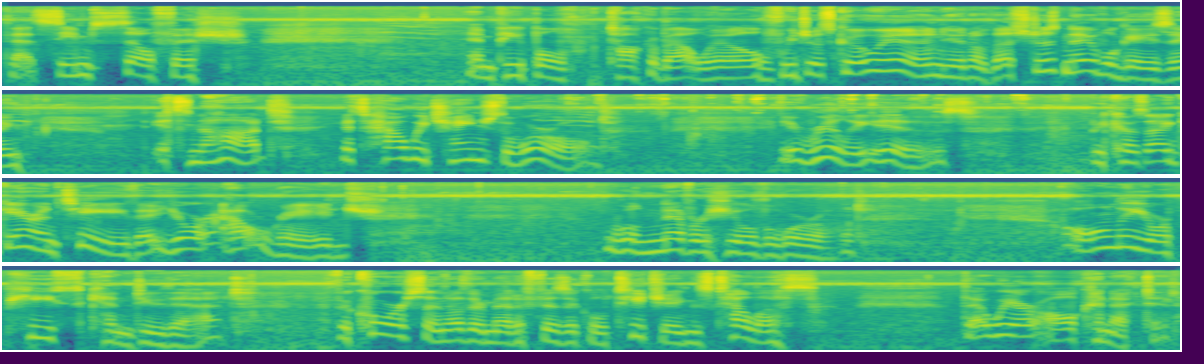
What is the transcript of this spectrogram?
that seems selfish. And people talk about, well, if we just go in, you know, that's just navel gazing. It's not. It's how we change the world. It really is. Because I guarantee that your outrage will never heal the world. Only your peace can do that. The Course and other metaphysical teachings tell us that we are all connected.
